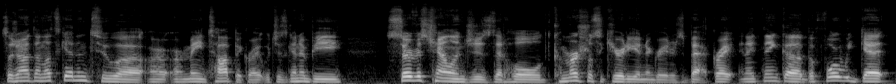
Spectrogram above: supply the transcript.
So, Jonathan, let's get into uh, our, our main topic, right? Which is going to be service challenges that hold commercial security integrators back, right? And I think uh, before we get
